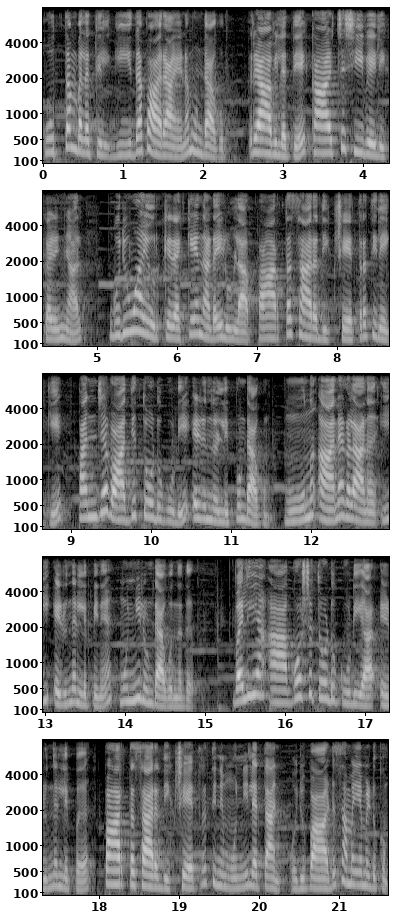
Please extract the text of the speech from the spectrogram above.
കൂത്തമ്പലത്തിൽ ഗീതപാരായണം ഉണ്ടാകും. രാവിലത്തെ കാഴ്ച ശീവേലി കഴിഞ്ഞാൽ ഗുരുവായൂർ കിഴക്കേ നടയിലുള്ള പാർത്ഥസാരഥി ക്ഷേത്രത്തിലേക്ക് പഞ്ചവാദ്യത്തോടുകൂടി എഴുന്നള്ളിപ്പുണ്ടാകും. മൂന്ന് ആനകളാണ് ഈ എഴുന്നള്ളിപ്പിന് മുന്നിലുണ്ടാകുന്നത്. വലിയ ആഘോഷത്തോടു കൂടിയ എഴുന്നള്ളിപ്പ് പാർത്ഥസാരഥി ക്ഷേത്രത്തിന് മുന്നിലെത്താൻ ഒരുപാട് സമയമെടുക്കും.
